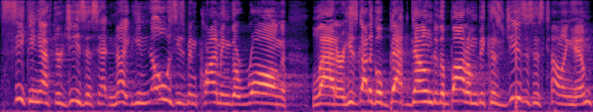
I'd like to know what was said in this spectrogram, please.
seeking after Jesus at night? He knows he's been climbing the wrong ladder. He's got to go back down to the bottom because Jesus is telling him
